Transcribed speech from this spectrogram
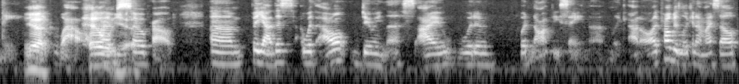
me. Yeah. Like, wow. Hell I'm yeah. so proud. Um, but yeah, this without doing this, I would have would not be saying that at all. I'd probably looking at myself,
